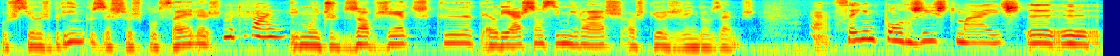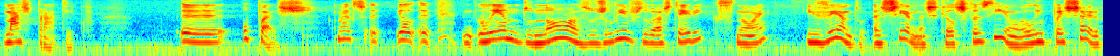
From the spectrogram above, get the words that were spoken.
os seus brincos, as suas pulseiras. Muito bem. E muitos dos objetos que, aliás, são similares aos que hoje ainda usamos. É, saindo para um registro mais, uh, uh, mais prático. Uh, o peixe. Como é que se, ele, lendo nós os livros do Asterix, não é? E vendo as cenas que eles faziam ali o peixeiro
